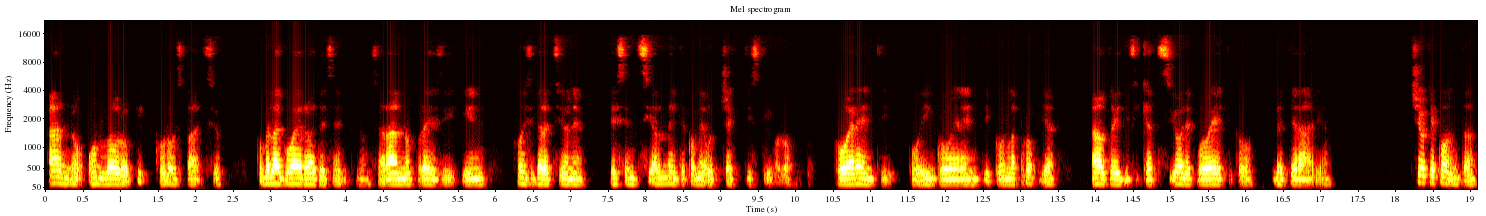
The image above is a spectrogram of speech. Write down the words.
hanno un loro piccolo spazio come la guerra ad esempio, saranno presi in considerazione essenzialmente come oggetti stimolo, coerenti o incoerenti con la propria autoedificazione poetico-letteraria. Ciò che conta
